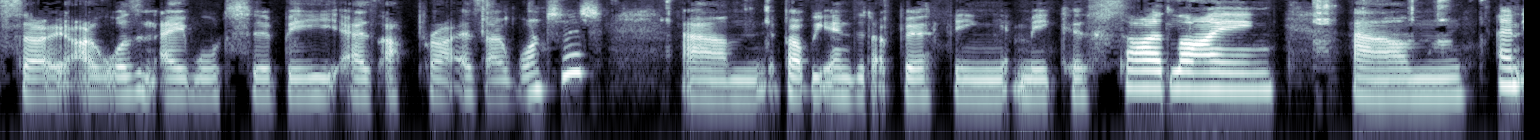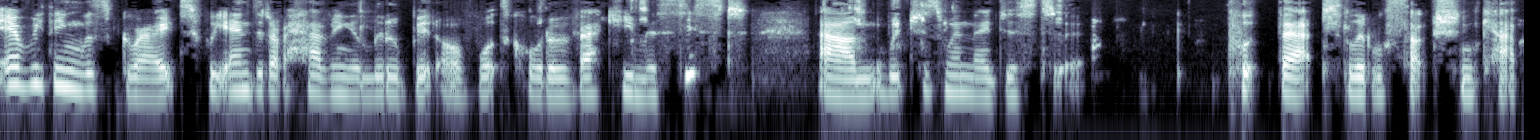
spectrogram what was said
So I wasn't able to be as upright as I wanted. Um, but we ended up birthing Mika side lying, um, and everything was great. We ended up having a little bit of what's called a vacuum assist, um, which is when they just put that little suction cap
